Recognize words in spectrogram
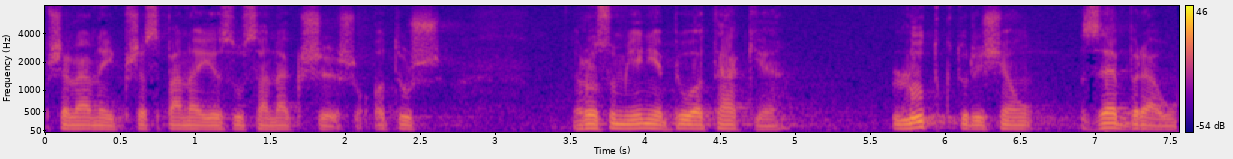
przelanej przez Pana Jezusa na krzyżu. Otóż rozumienie było takie, lud, który się zebrał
